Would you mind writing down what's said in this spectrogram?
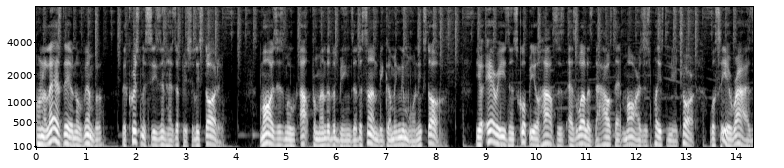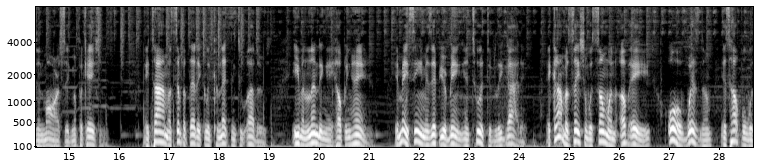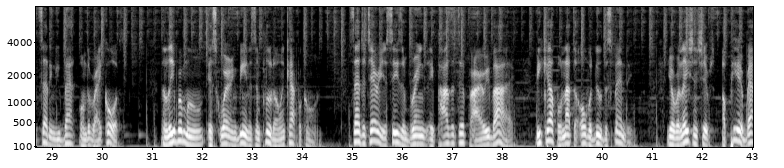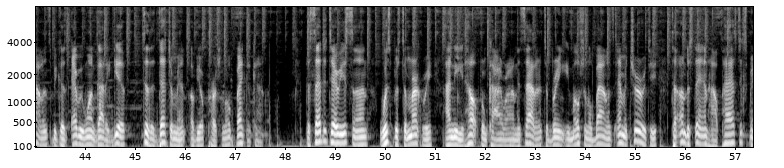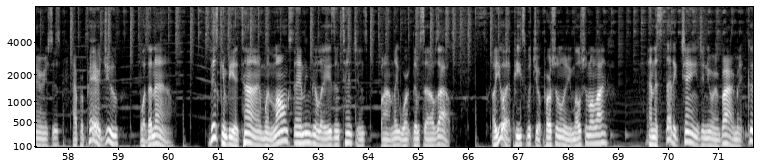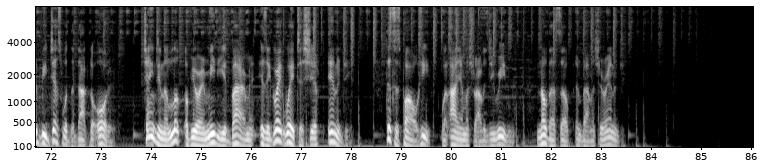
On the last day of November, the Christmas season has officially started. Mars has moved out from under the beams of the sun, becoming the morning star. Your Aries and Scorpio houses, as well as the house that Mars is placed in your chart, will see a rise in Mars significations. A time of sympathetically connecting to others, even lending a helping hand. It may seem as if you're being intuitively guided. A conversation with someone of age or wisdom is helpful with setting you back on the right course. The Libra moon is squaring Venus and Pluto in Capricorn. Sagittarius season brings a positive, fiery vibe. Be careful not to overdo the spending. Your relationships appear balanced because everyone got a gift to the detriment of your personal bank account. The Sagittarius Sun whispers to Mercury, I need help from Chiron and Saturn to bring emotional balance and maturity to understand how past experiences have prepared you for the now. This can be a time when long standing delays and tensions finally work themselves out. Are you at peace with your personal and emotional life? An aesthetic change in your environment could be just what the doctor ordered. Changing the look of your immediate environment is a great way to shift energy. This is Paul Heath with I Am Astrology Readings. Know thyself and balance your energy.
